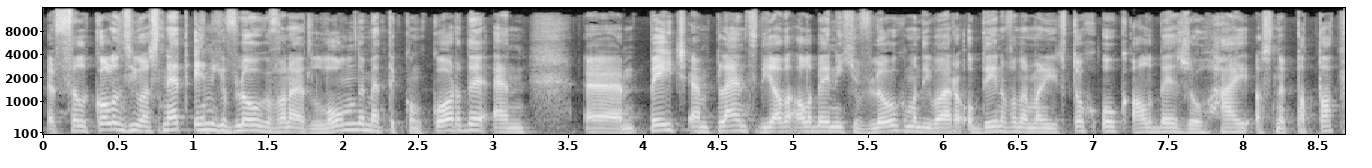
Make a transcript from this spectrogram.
Eh, Phil Collins die was net ingevlogen vanuit Londen met de Concorde. En ehm, Page en Plant die hadden allebei niet gevlogen, maar die waren op de een of andere manier toch ook allebei zo high als een patat.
